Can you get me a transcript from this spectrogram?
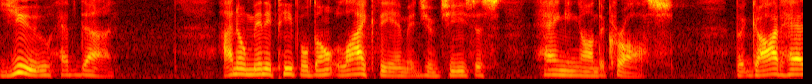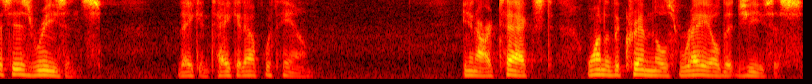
you have done. I know many people don't like the image of Jesus hanging on the cross, but God has His reasons. They can take it up with Him. In our text, one of the criminals railed at Jesus.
